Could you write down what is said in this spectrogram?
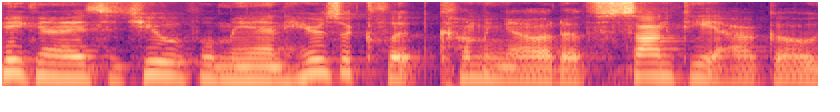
Hey guys, it's UFO Man. Here's a clip coming out of Santiago,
